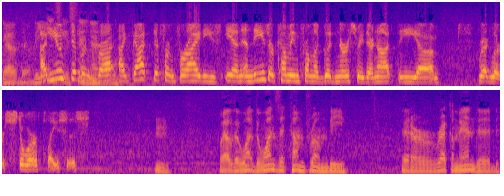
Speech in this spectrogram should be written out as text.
Yeah, the, the I've used different. thing. Uh, I got different varieties in, and these are coming from a good nursery. They're not the um, regular store places. Well, the one the ones that come from the that are recommended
